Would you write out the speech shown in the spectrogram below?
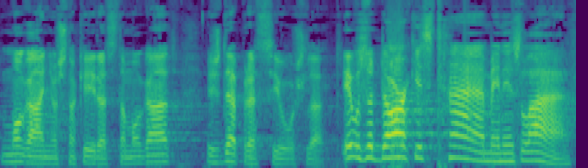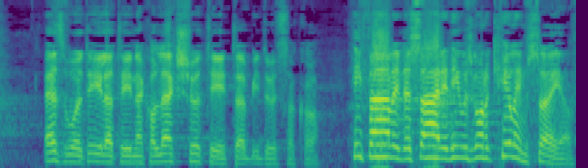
magányosnak érezte magát, és depressziós lett. It was the darkest time in his life. Ez volt életének a legsötétebb időszaka. He finally decided he was going to kill himself.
